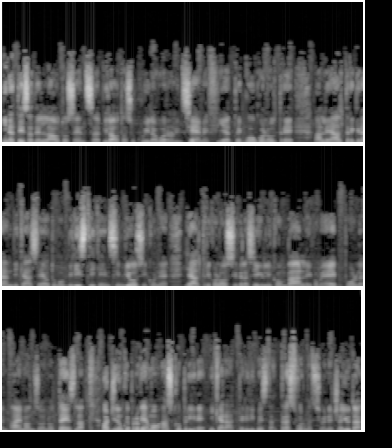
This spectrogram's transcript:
In attesa dell'auto senza pilota, su cui lavorano insieme Fiat e Google, oltre alle altre grandi case automobilistiche in simbiosi con gli altri colossi della Silicon Valley come Apple, Amazon o Tesla, oggi dunque proviamo a scoprire i caratteri di questa trasformazione. Ci aiuta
